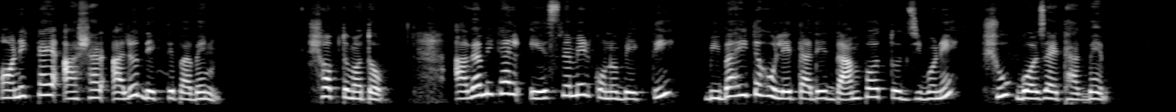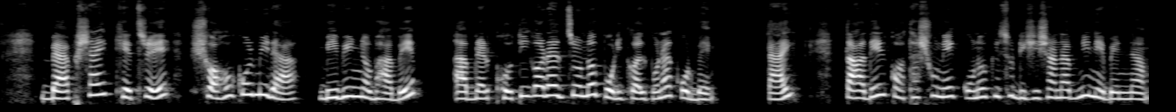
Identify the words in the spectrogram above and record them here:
অনেকটাই আশার আলো দেখতে পাবেন। সপ্তমত আগামীকাল এস নামের কোনো ব্যক্তি বিবাহিত হলে তাদের দাম্পত্য জীবনে সুখ বজায় থাকবে। ব্যবসায়িক ক্ষেত্রে সহকর্মীরা বিভিন্নভাবে আপনার ক্ষতি করার জন্য পরিকল্পনা করবে। তাই তাদের কথা শুনে কোনো কিছু ডিসিশন আপনি নেবেন না।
